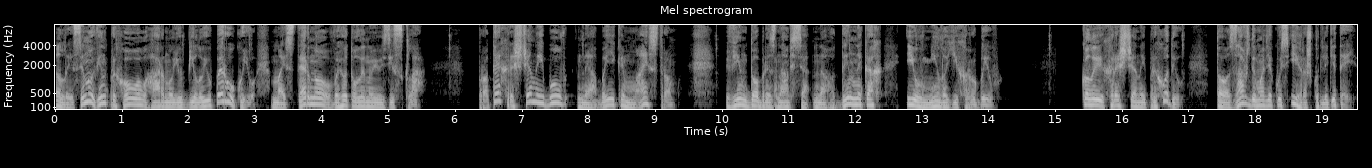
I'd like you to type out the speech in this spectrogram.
Лисину він приховував гарною білою перукою, майстерно виготовленою зі скла. Проте хрещений був неабияким майстром. Він добре знався на годинниках і вміло їх робив. Коли хрещений приходив, то завжди мав якусь іграшку для дітей.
